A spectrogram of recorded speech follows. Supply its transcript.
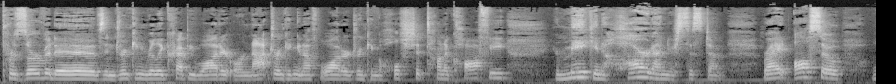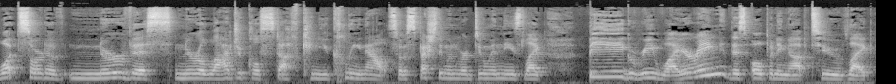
preservatives and drinking really crappy water or not drinking enough water, drinking a whole shit ton of coffee. You're making it hard on your system, right? Also, what sort of nervous, neurological stuff can you clean out? So, especially when we're doing these like big rewiring, this opening up to like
